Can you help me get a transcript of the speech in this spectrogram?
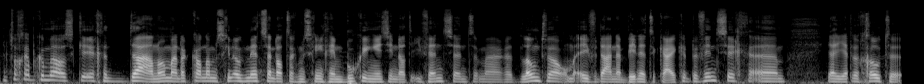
En toch heb ik hem wel eens een keer gedaan hoor. Maar dan kan er misschien ook net zijn dat er misschien geen boeking is in dat eventcenter. Maar het loont wel om even daar naar binnen te kijken. Het bevindt zich, ehm, ja, je hebt een grote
